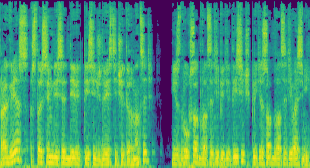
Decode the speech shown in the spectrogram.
Прогресс 179 214 из 225 528.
